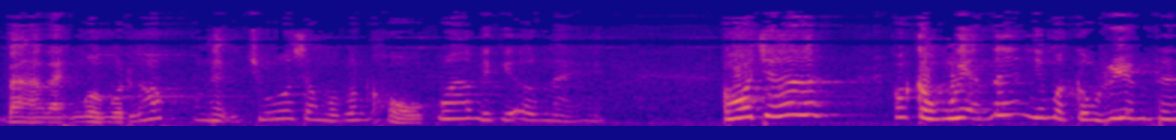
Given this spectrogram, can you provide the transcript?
Bà lại ngồi một góc lạy chúa xong một con khổ quá với cái ông này? Có chứ có cầu nguyện đấy nhưng mà cầu riêng thôi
